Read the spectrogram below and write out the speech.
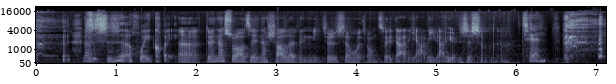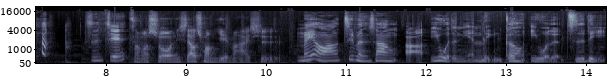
那是实时的回馈。嗯，对。那说到这里，那 Charlotte 的你，就是生活中最大的压力来源是什么呢？钱，直接。怎么说？你是要创业吗？还是没有啊？基本上啊、呃，以我的年龄跟以我的资历，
